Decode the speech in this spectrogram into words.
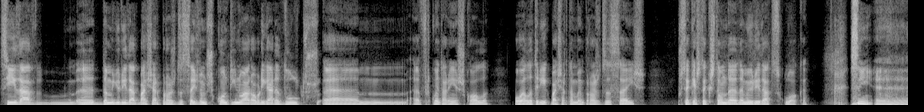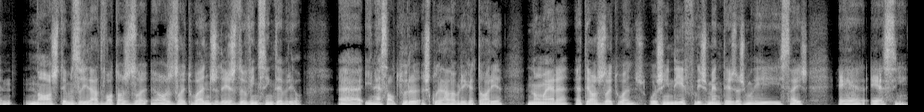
Se a idade uh, da maioridade baixar para os 16, vamos continuar a obrigar adultos uh, a frequentarem a escola? Ou ela teria que baixar também para os 16? Por isso é que esta questão da, da maioridade se coloca. Sim, uh, nós temos a idade de voto aos 18, aos 18 anos desde o 25 de Abril. Uh, e nessa altura a escolaridade obrigatória não era até aos 18 anos. Hoje em dia, felizmente, desde 2006, é, é assim.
